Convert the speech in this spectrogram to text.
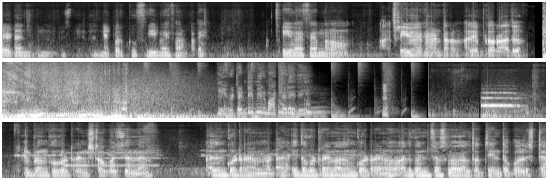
డేటా అని చెప్పి కనిపిస్తుంది కదా నెట్వర్క్ ఫ్రీ వైఫై ఉంటుంది. ఫ్రీ వైఫై మనం ఫ్రీ వైఫై అంటారు అది ఎప్పుడో రాదు. ఏమిటండి మీరు మాట్లాడేది? ఇప్పుడు ఇంకొక ట్రైన్ స్టాప్ వచ్చింది. అది ఇంకో ట్రైన్ అనమాట ఇది ఒక ట్రైన్ అది ఇంకో ట్రైన్. అది కొంచెం స్లోగా వెళ్తుంది దీంతో పోలిస్తే.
